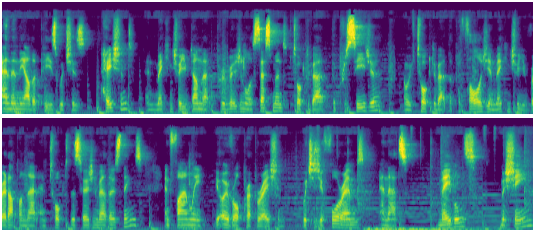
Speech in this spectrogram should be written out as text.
And then the other Ps, which is patient and making sure you've done that provisional assessment, talked about the procedure, and we've talked about the pathology and making sure you've read up on that and talked to the surgeon about those things. And finally, your overall preparation, which is your four M's, and that's Mabel's, machine,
